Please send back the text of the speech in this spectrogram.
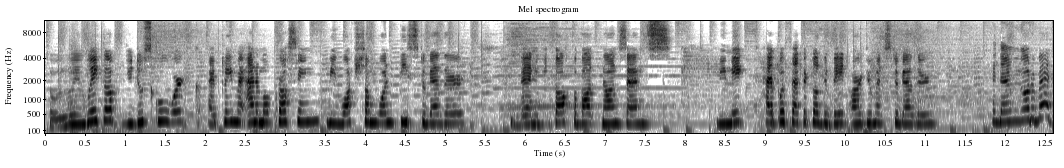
So we wake up, you do schoolwork, I play my Animal Crossing, we watch some One Piece together, then we talk about nonsense, we make hypothetical debate arguments together, and then we go to bed.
